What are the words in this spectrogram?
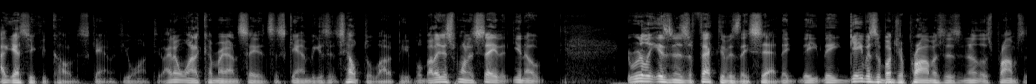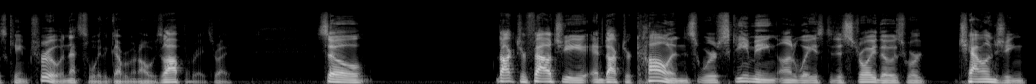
I guess you could call it a scam if you want to. I don't want to come around and say it's a scam because it's helped a lot of people, but I just want to say that you know it really isn't as effective as they said. They, they, they gave us a bunch of promises, and none of those promises came true. And that's the way the government always operates, right? So, Dr. Fauci and Dr. Collins were scheming on ways to destroy those who are challenging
